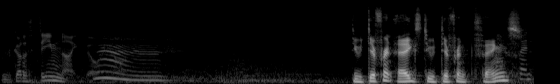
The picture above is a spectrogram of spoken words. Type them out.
We've got a theme night going on. Hmm. Do different eggs do different things? Spent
